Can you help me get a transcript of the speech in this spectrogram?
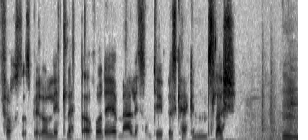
første spillene litt lettere, for det er mer litt sånn typisk hack and slash. Mm.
